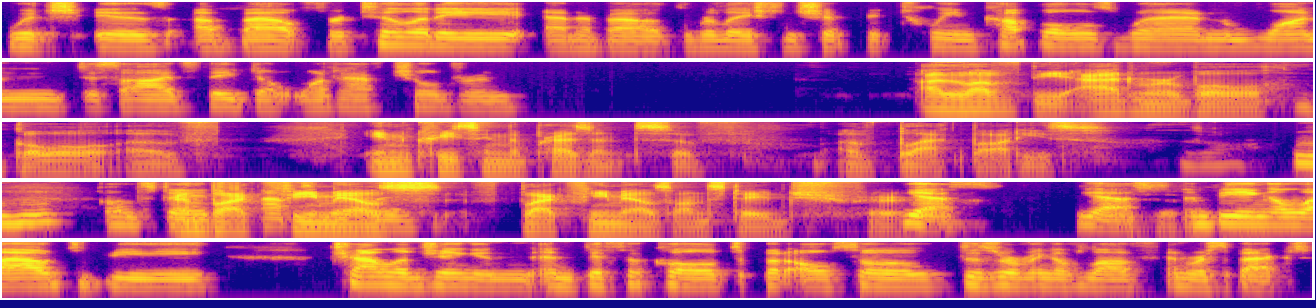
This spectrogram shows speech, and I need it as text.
which is about fertility and about the relationship between couples when one decides they don't want to have children. I love the admirable goal of increasing the presence of of black bodies as well. Mm-hmm. On stage. and black absolutely. females black females on stage for Yes, yes. And being allowed to be challenging and, and difficult, but also deserving of love and respect.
